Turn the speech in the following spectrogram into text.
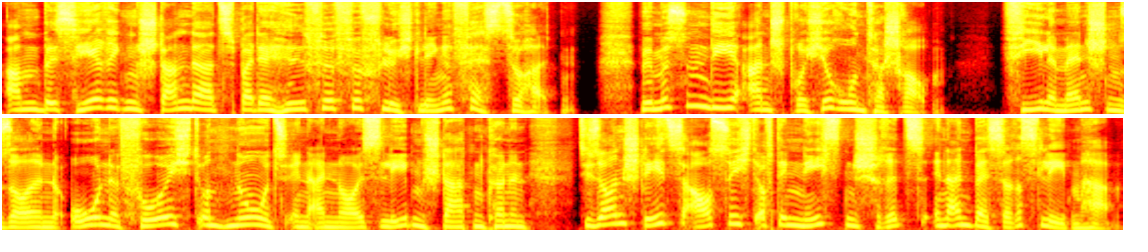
am bisherigen Standard bei der Hilfe für Flüchtlinge festzuhalten. Wir müssen die Ansprüche runterschrauben. Viele Menschen sollen ohne Furcht und Not in ein neues Leben starten können. Sie sollen stets Aussicht auf den nächsten Schritt in ein besseres Leben haben.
